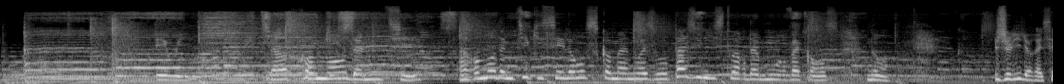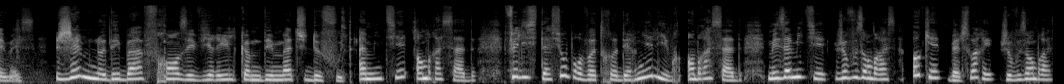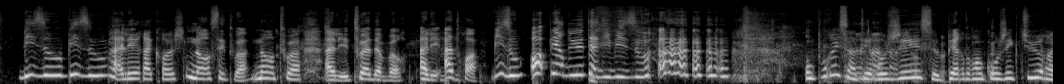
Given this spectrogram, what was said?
Eh oui, c'est un roman d'amitié. Un roman d'amitié qui s'élance comme un oiseau, pas une histoire d'amour, vacances. Non, je lis leur SMS. J'aime nos débats francs et virils comme des matchs de foot. Amitié, embrassade. Félicitations pour votre dernier livre, Embrassade. Mes amitiés, je vous embrasse. Ok, belle soirée, je vous embrasse. Bisous, bisous. Allez, raccroche. Non, c'est toi. Non, toi. Allez, toi d'abord. Allez, à trois. Bisous. Oh, perdu, t'as dit bisous. On pourrait s'interroger, se perdre en conjecture,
